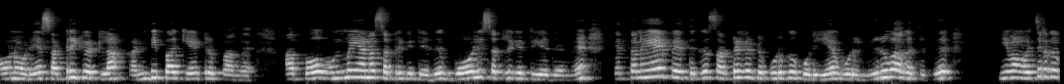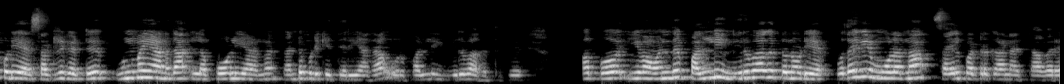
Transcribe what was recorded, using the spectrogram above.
அவனுடைய சர்டிஃபிகேட்லாம் கண்டிப்பாக கேட்டிருப்பாங்க. அப்போது உண்மையான சர்டிஃபிகேட் எது? போலி சர்டிஃபிகேட் எதுன்னு எத்தனையோ பேர்த்துக்கு சர்டிஃபிகேட் கொடுக்கக்கூடிய ஒரு நிர்வாகத்துக்கு இவன் வச்சிருக்கக்கூடிய சர்டிஃபிகேட்டு உண்மையானதா இல்லை போலியான்னு கண்டுபிடிக்க தெரியாதா ஒரு பள்ளி நிர்வாகத்துக்கு? அப்போ இவன் வந்து பள்ளி நிர்வாகத்தினுடைய உதவி மூலம்தான் செயல்பட்டிருக்கானே தவிர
